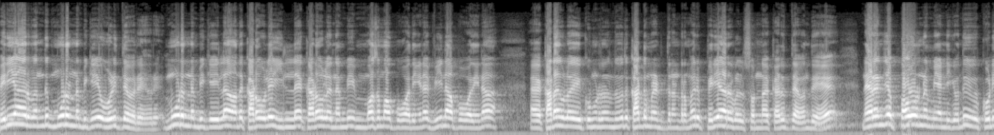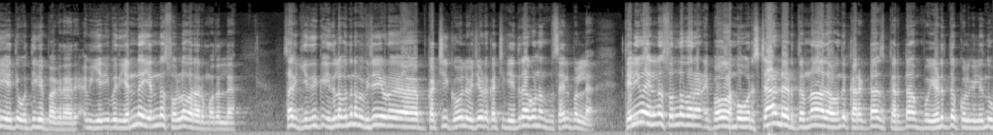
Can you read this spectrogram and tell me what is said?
பெரியார் வந்து மூட நம்பிக்கையை ஒழித்தவர். இவர் மூட நம்பிக்கையெல்லாம் வந்து கடவுளே இல்லை கடவுளை நம்பி மோசமாக போகாதீங்கன்னா வீணாக போகாதீங்கன்னா கடவுளை கும்பிடுறது வந்து காட்டுமிராண்டித்தனன்ற மாதிரி பெரியார்கள் சொன்ன கருத்தை வந்து நிறைஞ்ச பௌர்ணமி அன்னைக்கு வந்து இவர் கொடி ஏற்றி ஒத்திகை பார்க்குறாரு இவர் என்ன என்ன சொல்ல வர்றாரு முதல்ல? சார் இதுக்கு இதில் வந்து நம்ம விஜயோட கட்சிக்கோ இல்லை விஜயோட கட்சிக்கு எதிராகவும் நம்ம செயல்படல. தெளிவாக என்ன சொல்ல வரேன் இப்போ நம்ம ஒரு ஸ்டாண்ட் எடுத்தோம்னா அதை வந்து கரெக்டாக கரெக்டாக இப்போ எடுத்த கொள்கையிலேருந்து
